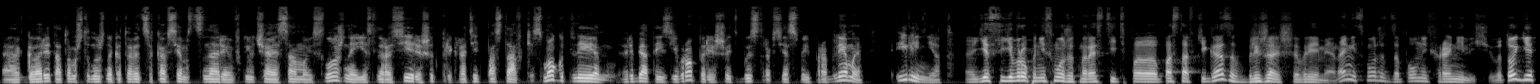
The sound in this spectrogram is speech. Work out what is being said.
э, говорит о том, что нужно готовиться ко всем сценариям, включая самые сложные, если Россия решит прекратить поставки. Смогут ли ребята из Европы решить быстро все свои проблемы или нет? Если Европа не сможет нарастить по поставки газа в ближайшее время, она не сможет заполнить хранилище. В итоге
